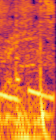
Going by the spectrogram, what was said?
Country.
